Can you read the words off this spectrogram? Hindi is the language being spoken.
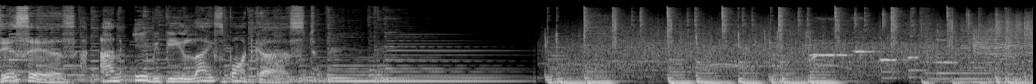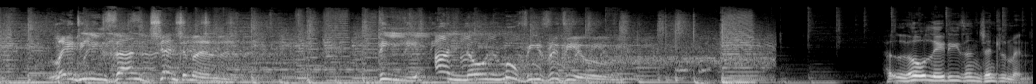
This is an ABP Life podcast. Ladies and gentlemen, the unknown movie review. Hello ladies and gentleman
